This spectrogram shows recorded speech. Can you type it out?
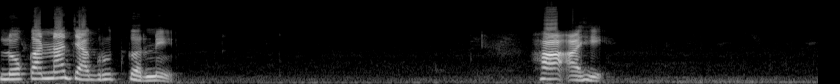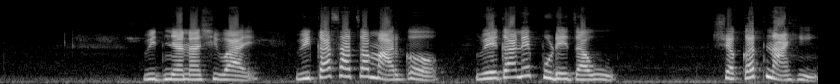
लोकांना जागृत करणे. हा आहे. विज्ञानाशिवाय विकासाचा मार्ग वेगाने पुढे जाऊ शकत नाही.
